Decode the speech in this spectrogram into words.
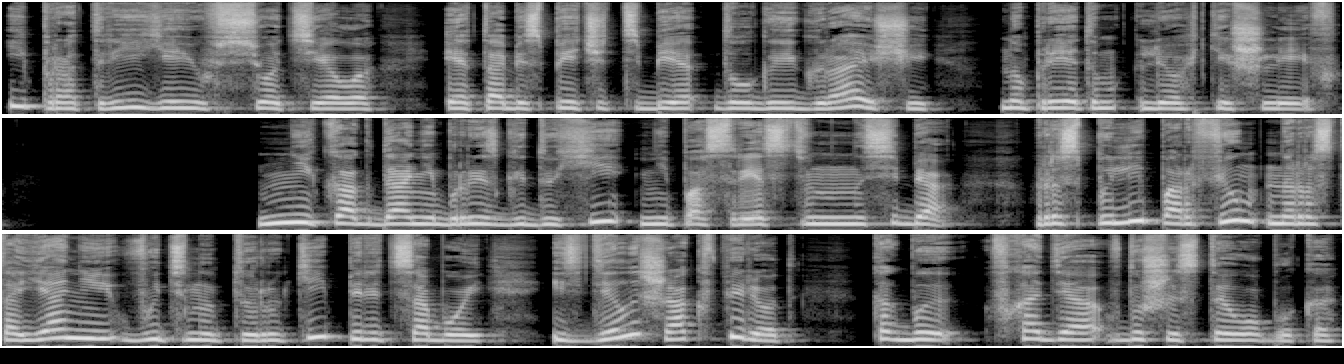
и протри ею все тело. Это обеспечит тебе долгоиграющий, но при этом легкий шлейф. Никогда не брызгай духи непосредственно на себя. Распыли парфюм на расстоянии вытянутой руки перед собой и сделай шаг вперед – как бы входя в душистое облако.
